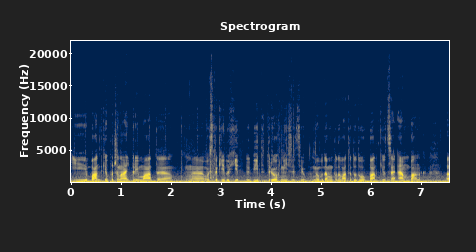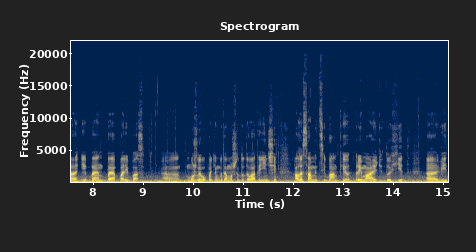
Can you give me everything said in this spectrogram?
І банки починають приймати ось такий дохід від трьох місяців. Ми будемо подавати до двох банків: це М-банк е, і БНП Paribas. Е, Можливо, потім будемо ще додавати інші, але саме ці банки приймають дохід е, від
